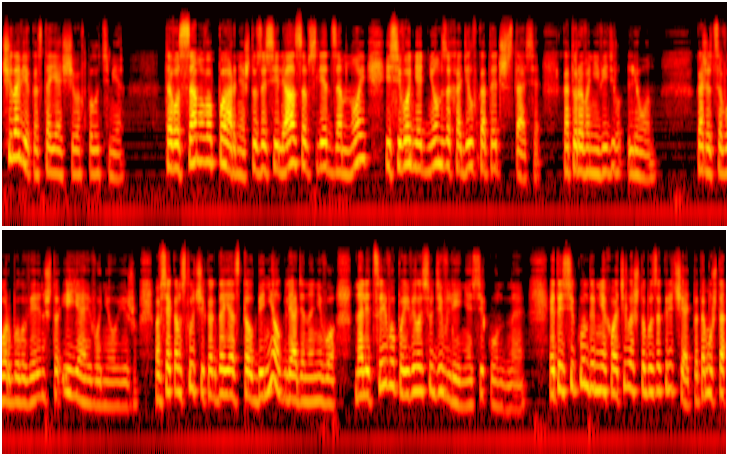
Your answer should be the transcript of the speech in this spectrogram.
человека стоящего в полутьме. Того самого парня что заселялся вслед за мной и сегодня днем заходил в коттедж стася которого не видел леон кажется вор был уверен что и я его не увижу. Во всяком случае когда я столбенел глядя на него на лице его появилось удивление секундное. Этой секунды мне хватило чтобы закричать потому что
